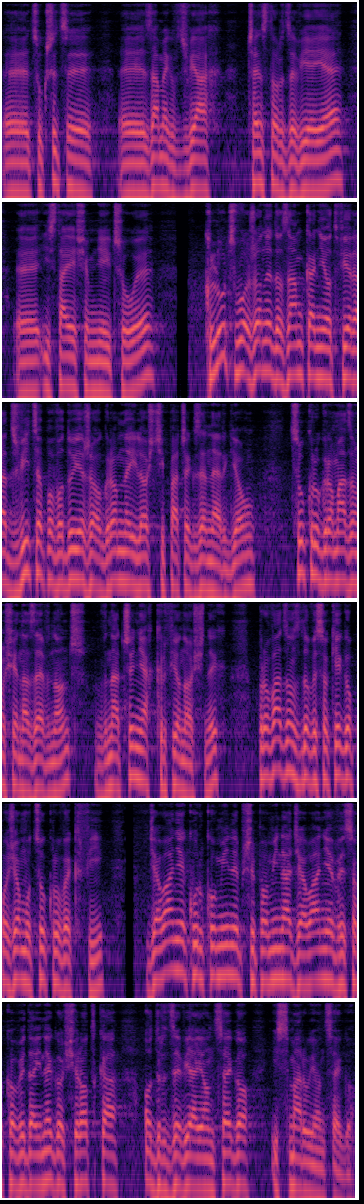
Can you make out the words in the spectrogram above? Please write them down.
e, cukrzycy zamek w drzwiach często rdzewieje i staje się mniej czuły. Klucz włożony do zamka nie otwiera drzwi, co powoduje, że ogromne ilości paczek z energią cukru gromadzą się na zewnątrz, w naczyniach krwionośnych, prowadząc do wysokiego poziomu cukru we krwi. Działanie kurkuminy przypomina działanie wysokowydajnego środka odrdzewiającego i smarującego.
